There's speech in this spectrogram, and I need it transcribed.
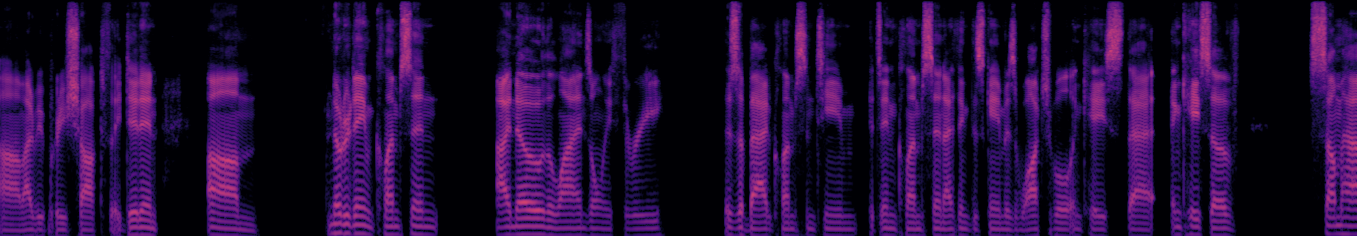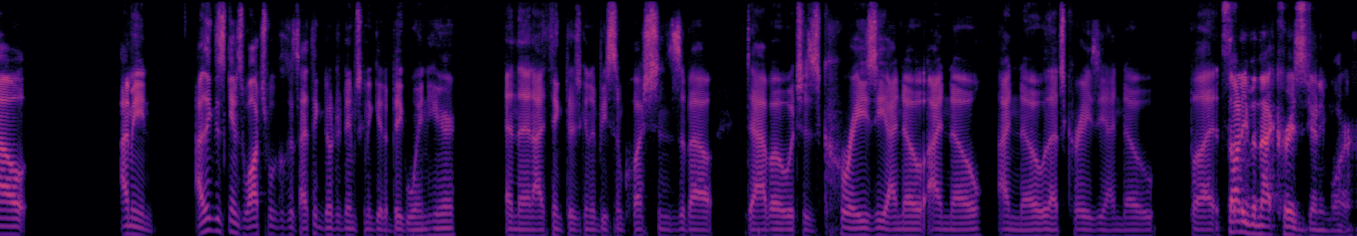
Um, I'd be pretty shocked if they didn't. Um, Notre Dame, Clemson. I know the line's only three. This is a bad Clemson team. It's in Clemson. I think this game is watchable in case that in case of somehow. I mean, I think this game's watchable because I think Notre Dame's going to get a big win here, and then I think there's going to be some questions about Dabo, which is crazy. I know, I know, I know that's crazy. I know, but It's not even that crazy anymore.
